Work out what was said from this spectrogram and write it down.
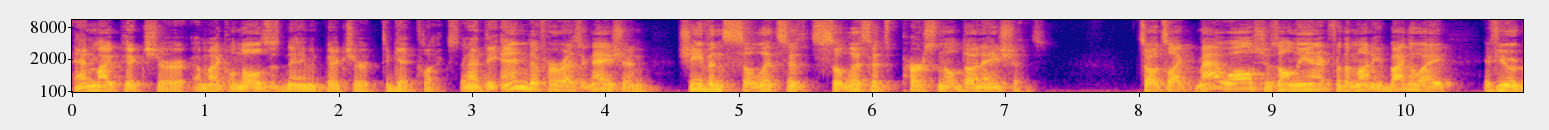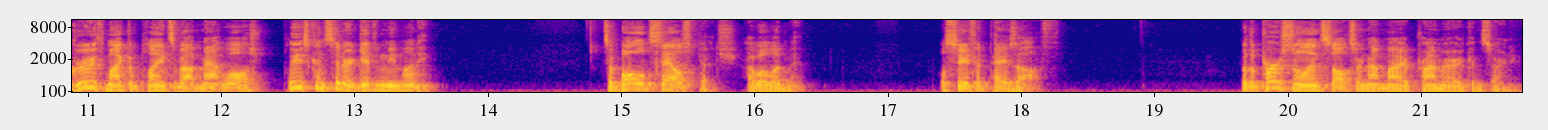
and my picture and Michael Knowles' name and picture to get clicks. And at the end of her resignation, she even solicits, solicits personal donations. So it's like Matt Walsh is only in it for the money. By the way, if you agree with my complaints about Matt Walsh, please consider giving me money. It's a bold sales pitch, I will admit. We'll see if it pays off. But the personal insults are not my primary concern here.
